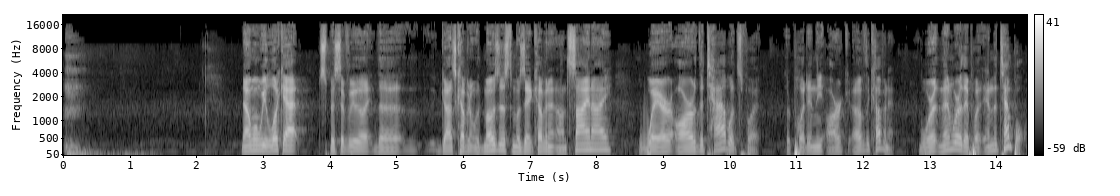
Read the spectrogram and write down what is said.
now, when we look at specifically the God's covenant with Moses, the Mosaic covenant on Sinai, where are the tablets put? They're put in the Ark of the Covenant. Where, and then where are they put? In the temple.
